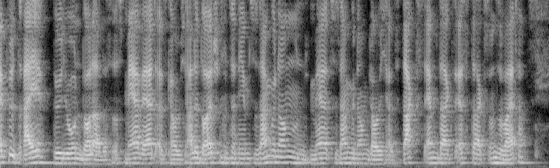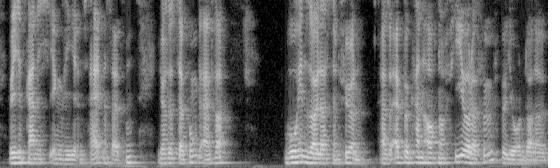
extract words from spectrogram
Apple 3 Billionen Dollar, das ist mehr wert als, glaube ich, alle deutschen Unternehmen zusammengenommen und mehr zusammengenommen, glaube ich, als DAX, MDAX, SDAX und so weiter. Will ich jetzt gar nicht irgendwie ins Verhältnis setzen. Jedoch ist der Punkt einfach, wohin soll das denn führen? Also Apple kann auch noch 4 oder 5 Billionen Dollar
